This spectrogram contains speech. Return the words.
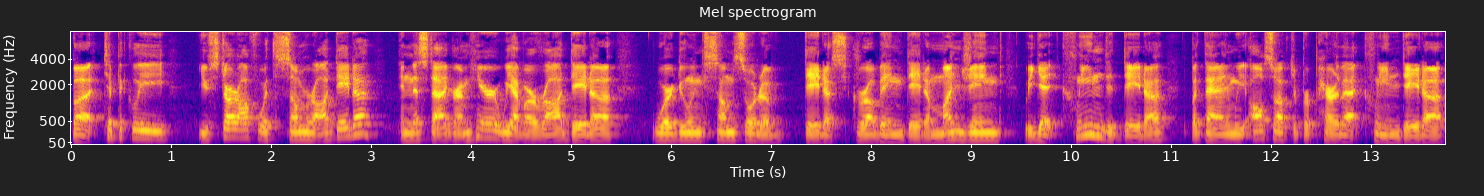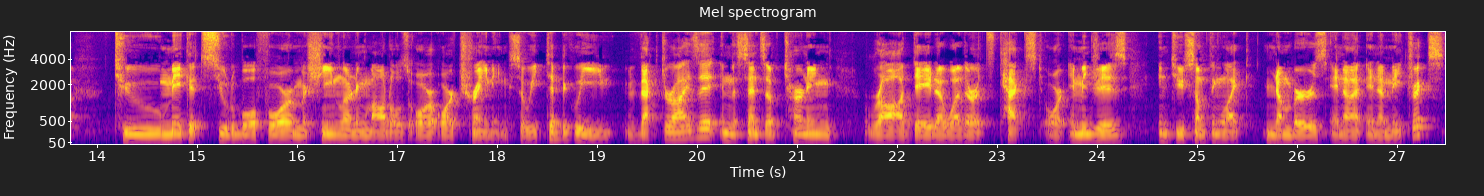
but typically you start off with some raw data. In this diagram here, we have our raw data. We're doing some sort of data scrubbing, data munging. We get cleaned data, but then we also have to prepare that clean data to make it suitable for machine learning models or, or training. So we typically vectorize it in the sense of turning raw data, whether it's text or images, into something like numbers in a, in a matrix.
